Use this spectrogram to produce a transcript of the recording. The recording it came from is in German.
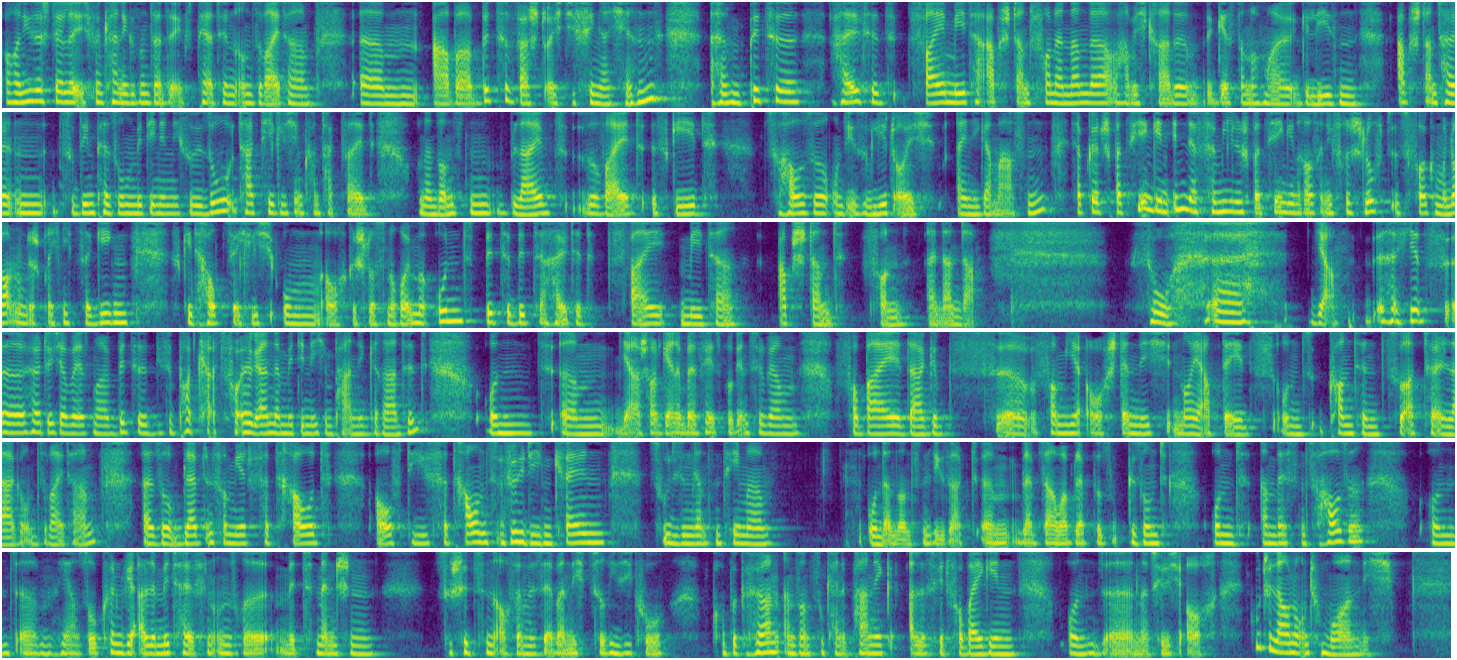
Auch an dieser Stelle, ich bin keine Gesundheitsexpertin und so weiter. Ähm, aber bitte wascht euch die Fingerchen. Ähm, bitte haltet zwei Meter Abstand voneinander. Habe ich gerade gestern nochmal gelesen. Abstand halten zu den Personen, mit denen ihr nicht sowieso tagtäglich in Kontakt seid. Und ansonsten bleibt, soweit es geht, zu Hause und isoliert euch einigermaßen. Ich habe gehört, spazieren gehen in der Familie, spazieren gehen raus in die frische Luft ist vollkommen in Ordnung, da spreche ich nichts dagegen. Es geht hauptsächlich um auch geschlossene Räume und bitte, bitte haltet zwei Meter Abstand voneinander. So, äh, ja, jetzt äh, hört euch aber erstmal bitte diese Podcast-Folge an, damit ihr nicht in Panik geratet. Und ähm, ja, schaut gerne bei Facebook, Instagram vorbei. Da gibt's äh, von mir auch ständig neue Updates und Content zur aktuellen Lage und so weiter. Also bleibt informiert, vertraut auf die vertrauenswürdigen Quellen zu diesem ganzen Thema. Und ansonsten, wie gesagt, ähm, bleibt sauber, bleibt gesund und am besten zu Hause. Und ähm, ja, so können wir alle mithelfen, unsere Mitmenschen zu schützen, auch wenn wir selber nicht zur Risikogruppe gehören. Ansonsten keine Panik, alles wird vorbeigehen und äh, natürlich auch gute Laune und Humor nicht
